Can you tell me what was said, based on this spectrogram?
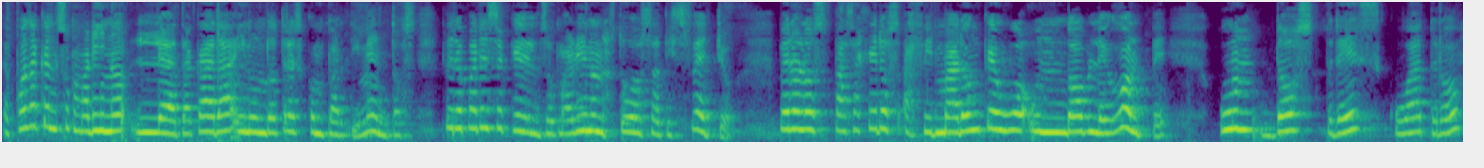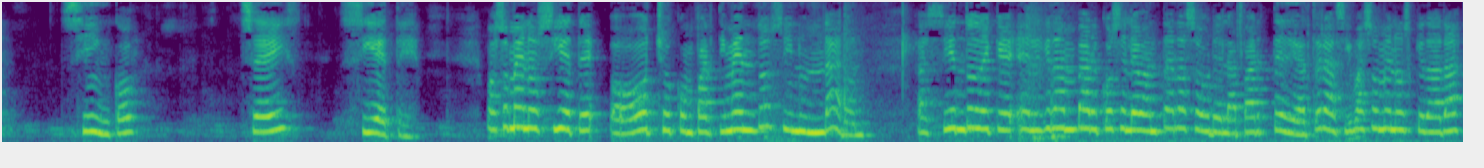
después de que el submarino le atacara, inundó tres compartimentos, pero parece que el submarino no estuvo satisfecho. Pero los pasajeros afirmaron que hubo un doble golpe. Un, dos, tres, cuatro, cinco, seis, siete. Más o menos siete o ocho compartimentos inundaron, haciendo de que el gran barco se levantara sobre la parte de atrás y más o menos quedara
